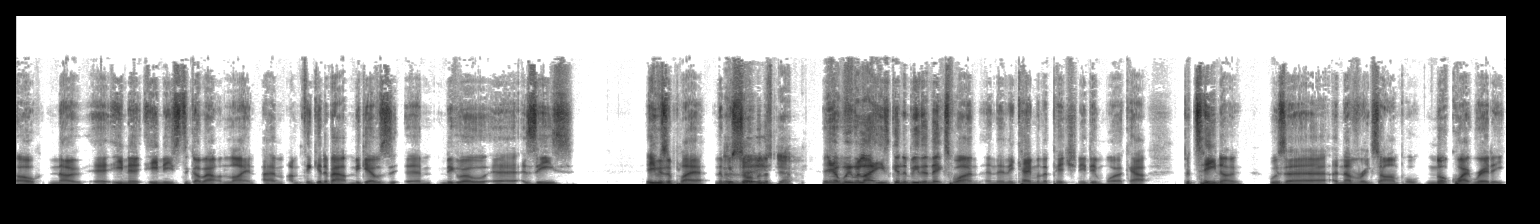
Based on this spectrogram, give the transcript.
Oh no, eh, he ne- he needs to go out online. Um, I'm thinking about Miguel uh, Miguel uh, Azeez. He was a player. And then we saw him on the yeah. Yeah, we were like, he's going to be the next one, and then he came on the pitch and he didn't work out. Patino was a, another example, not quite ready.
